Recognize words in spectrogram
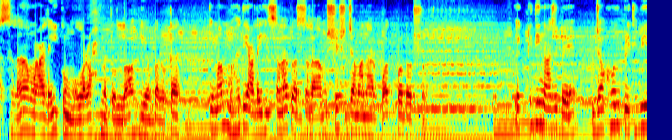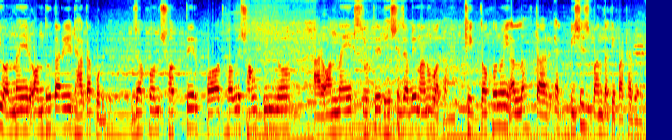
আসসালামু আলাইকুম ওরহমতুল্লাহ বরকাত ইমাম মাহাদি আলহি সালাতাম শেষ জামানার পথ প্রদর্শক। একটি দিন আসবে যখন পৃথিবী অন্যায়ের অন্ধকারে ঢাকা পড়বে, যখন সত্যের পথ হবে সংকীর্ণ আর অন্যায়ের স্রোতে ভেসে যাবে মানবতা। ঠিক তখনই আল্লাহ তার এক বিশেষ বান্দাকে পাঠাবেন।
